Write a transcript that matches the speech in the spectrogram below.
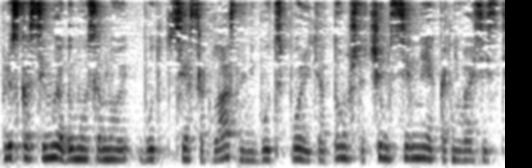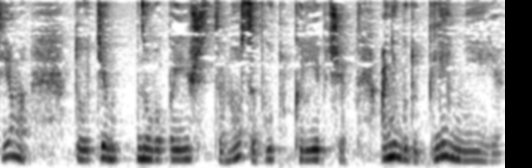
Плюс ко всему, я думаю, со мной будут все согласны, не будут спорить о том, что чем сильнее корневая система, то тем новопоявившиеся носы будут крепче, они будут длиннее,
